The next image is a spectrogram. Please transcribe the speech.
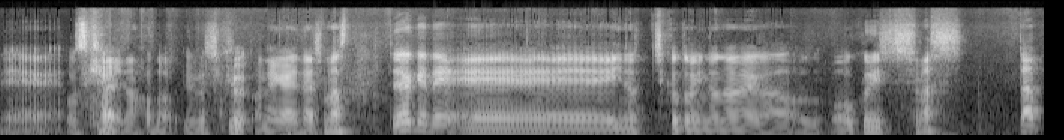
えー、お付き合いのほどよろしくお願いいたします。というわけで、えー、命こといの長屋がお送りしました。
